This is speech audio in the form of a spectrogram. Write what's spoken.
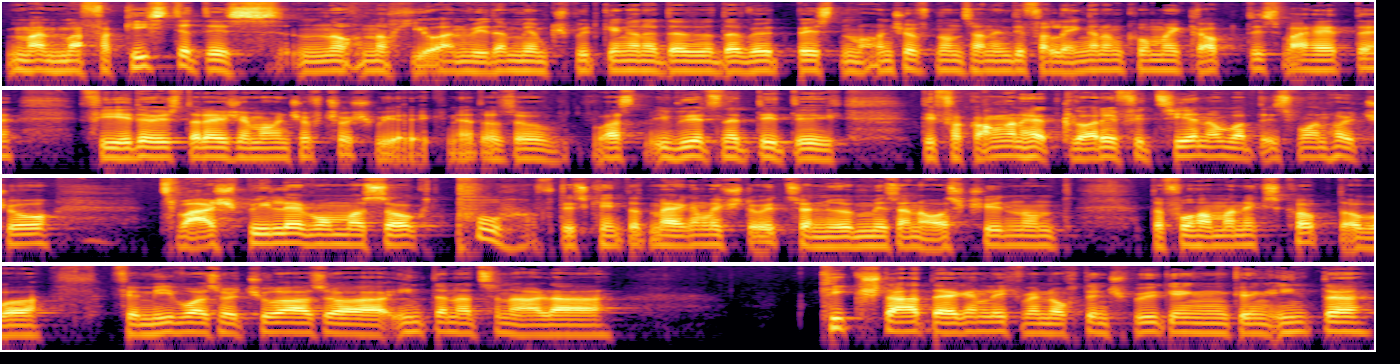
man, man vergisst ja das nach, nach Jahren wieder. Wir haben gespielt gegen eine der, der weltbesten Mannschaften und sind in die Verlängerung gekommen. Ich glaube, das war heute für jede österreichische Mannschaft schon schwierig. Nicht? Also, weißt, ich will jetzt nicht die, die, die Vergangenheit glorifizieren, aber das waren halt schon zwei Spiele, wo man sagt, puh, auf das könnte man eigentlich stolz sein. Nur wir sind ausgeschieden und davor haben wir nichts gehabt. Aber für mich war es halt schon also ein internationaler Kickstart eigentlich, weil nach dem Spiel gegen, gegen Inter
